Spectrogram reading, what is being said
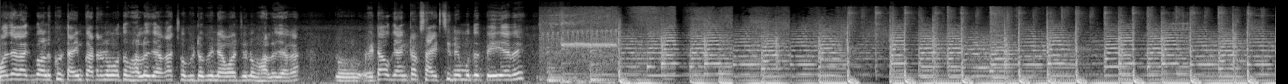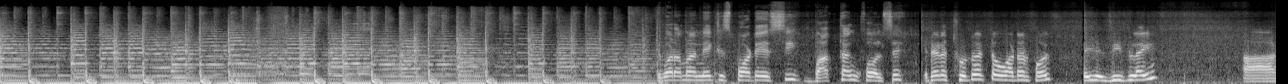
মজা লাগবে, অনেকক্ষণ টাইম কাটানোর মতো ভালো জায়গা ছবি টবি নেওয়ার জন্য ভালো জায়গা। তো এটাও গ্যাংটক সাইট সিনের মধ্যে পেয়ে যাবে। এবার আমরা নেক্সট স্পটে এসেছি, বাগথাং ফলসে এটা একটা ছোট একটা ওয়াটারফলস এই যে জিপ লাইন আর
